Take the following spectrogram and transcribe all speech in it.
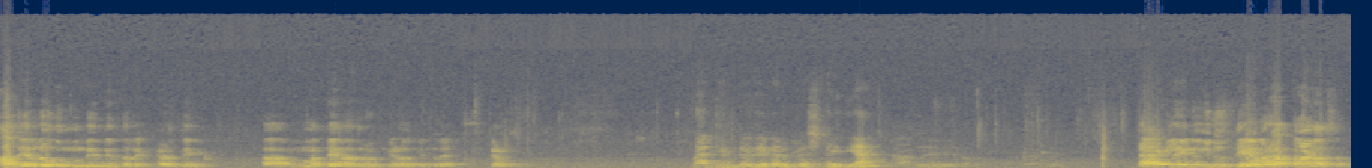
ಅದು ಎಲ್ಲವೂ ಮುಂದಿನ ದಿನದಲ್ಲಿ ಹೇಳ್ತೀನಿ. ಆ, ಮತ್ತೇನಾದ್ರೂ ಕೇಳೋಕಿದ್ರೆ ಕೇಳು. ಮಾಧ್ಯಮದವ್ರು ಏನಾದ್ರು ಪ್ರಶ್ನೆ ಇದೆಯಾ? ಟ್ಯಾಗ್ ಲೈನ್ ಇದು ದೇವರ ತಾಣ ಸರ್.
